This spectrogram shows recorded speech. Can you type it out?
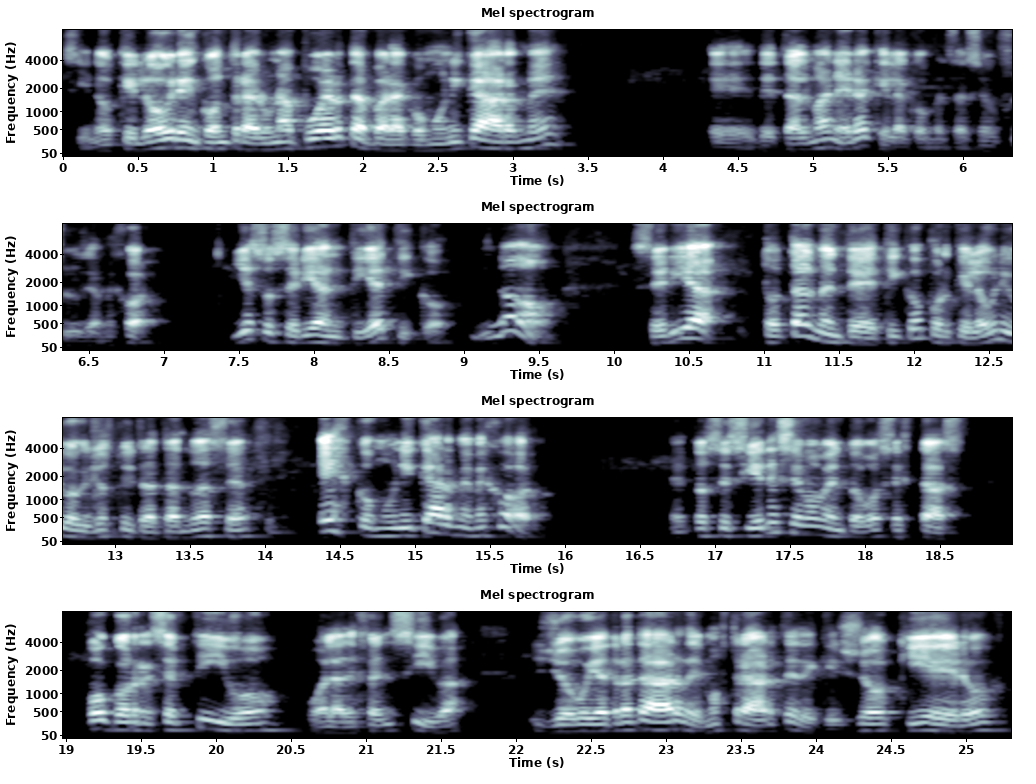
sino que logre encontrar una puerta para comunicarme eh, de tal manera que la conversación fluya mejor. ¿Y eso sería antiético? No, sería totalmente ético porque lo único que yo estoy tratando de hacer es comunicarme mejor. Entonces, si en ese momento vos estás poco receptivo o a la defensiva, yo voy a tratar de mostrarte de que yo quiero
